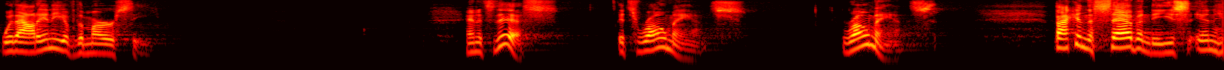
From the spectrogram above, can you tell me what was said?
without any of the mercy. And it's this it's romance romance. Back in the 70s, in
